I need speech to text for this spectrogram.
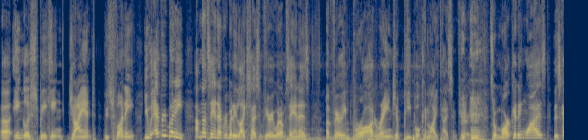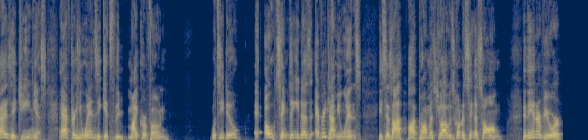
uh, English speaking giant who's funny. You everybody. I'm not saying everybody likes Tyson Fury. What I'm saying is a very broad range of people can like Tyson Fury. so marketing wise, this guy is a genius. After he wins, he gets the microphone. What's he do? Oh, same thing he does every time he wins. He says, "I I promised you I was going to sing a song," and the interviewer.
